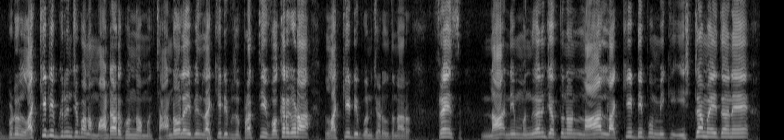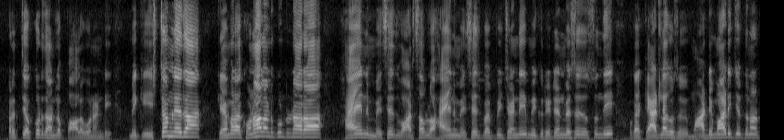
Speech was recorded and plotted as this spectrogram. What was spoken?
ఇప్పుడు లక్కీ డిప్ గురించి మనం మాట్లాడుకుందాము. చాలా రోజులు అయిపోయింది లక్కీ డిప్స్ ప్రతి ఒక్కరు కూడా లక్కీ డిప్ గురించి అడుగుతున్నారు. ఫ్రెండ్స్ నా నేను ముందుగానే చెప్తున్నాను నా లక్కీ డిప్ మీకు ఇష్టమైతేనే ప్రతి ఒక్కరు దాంట్లో పాల్గొనండి. మీకు ఇష్టం లేదా కెమెరా కొనాలనుకుంటున్నారా హాయ్ అని మెసేజ్ వాట్సాప్లో హాయ్ అని మెసేజ్ పంపించండి మీకు రిటర్న్ మెసేజ్ వస్తుంది ఒక క్యాట్లాగ్ వస్తుంది. మాటి మాటి చెప్తున్నారు.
